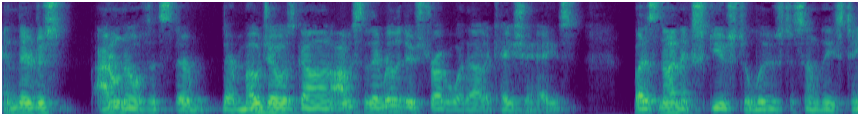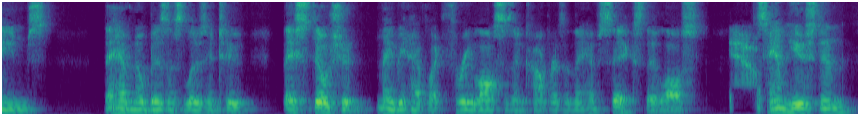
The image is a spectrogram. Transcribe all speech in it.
and they're just I don't know if it's their their mojo is gone. Obviously, they really do struggle without Acacia Hayes, but it's not an excuse to lose to some of these teams they have no business losing to. They still should maybe have like three losses in conference, and they have six. They lost Sam Houston.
